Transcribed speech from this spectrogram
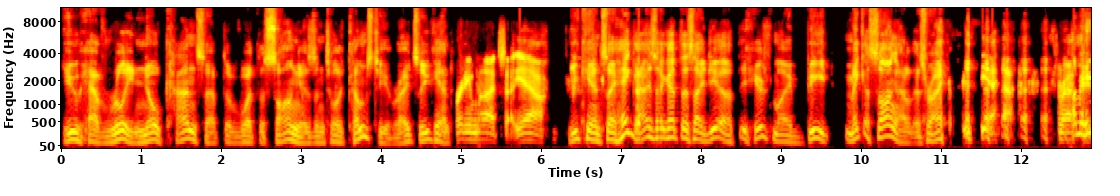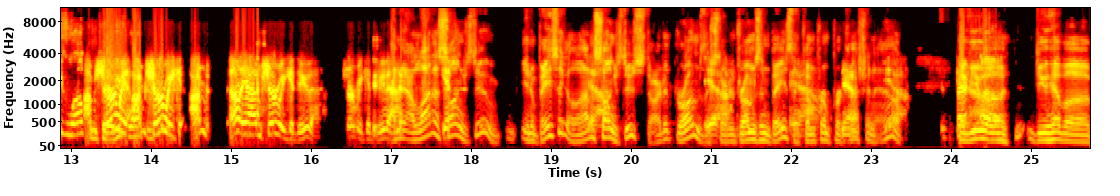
you have really no concept of what the song is until it comes to you, right? So you can't Pretty much, uh, yeah. you can't say, "Hey guys, I got this idea. Here's my beat. Make a song out of this," right? Yeah, right. I mean, he's welcome. I'm sure He's we, I'm sure we, could, I'm, oh yeah, I'm sure we could do that. Sure we could do that. I mean, a lot of Yeah. songs do. You know, basically, a lot of songs do start at drums. They Yeah. start at drums and bass. They come from percussion out. Yeah. Have you? Uh, do you have a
